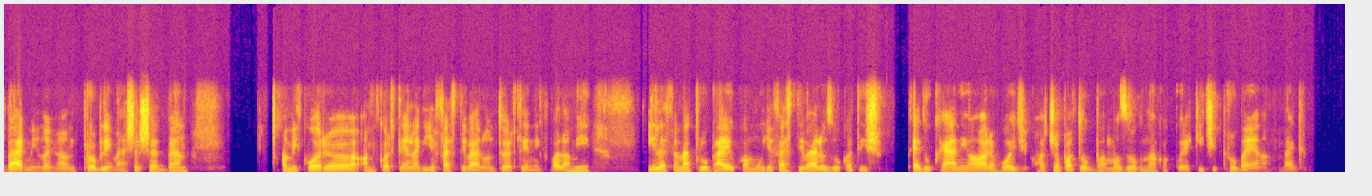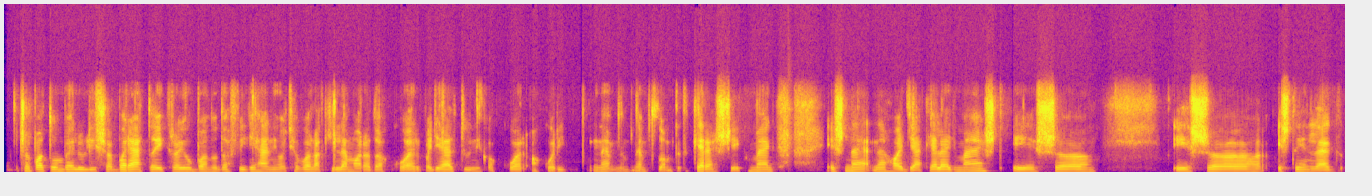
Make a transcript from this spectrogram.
bármilyen olyan problémás esetben, amikor, amikor tényleg így a fesztiválon történik valami, illetve megpróbáljuk amúgy a fesztiválozókat is edukálni arra, hogy ha csapatokban mozognak, akkor egy kicsit próbáljanak meg csapaton belül is a barátaikra jobban odafigyelni, hogyha valaki lemarad akkor, vagy eltűnik, akkor, akkor így nem, nem, nem tudom, tehát keressék meg, és ne, ne hagyják el egymást, és, és, és tényleg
